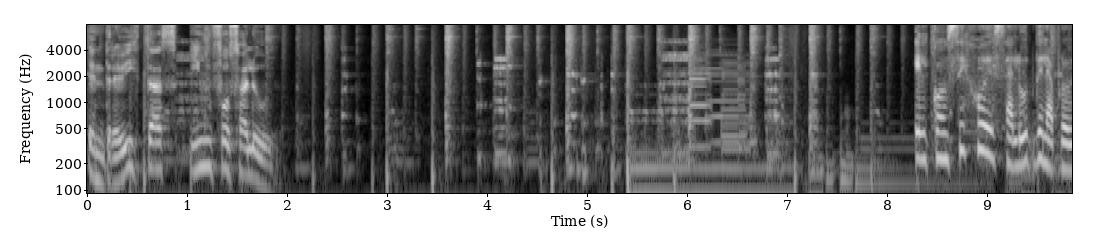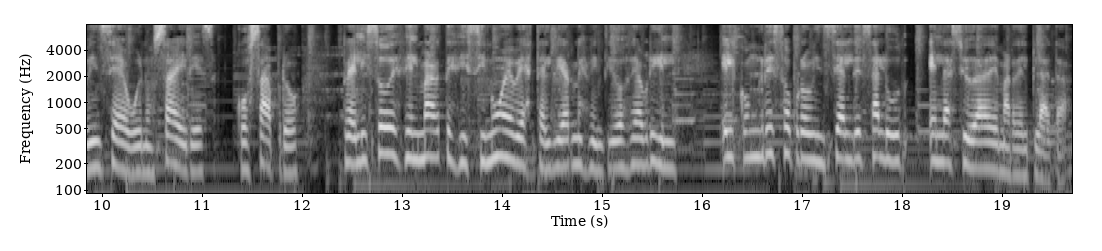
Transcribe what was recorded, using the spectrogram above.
Entrevistas InfoSalud. El Consejo de Salud de la provincia de Buenos Aires, COSAPRO, realizó desde el martes 19 hasta el viernes 22 de abril el Congreso Provincial de Salud en la ciudad de Mar del Plata.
